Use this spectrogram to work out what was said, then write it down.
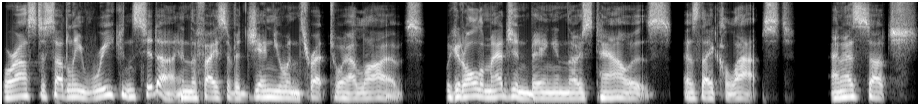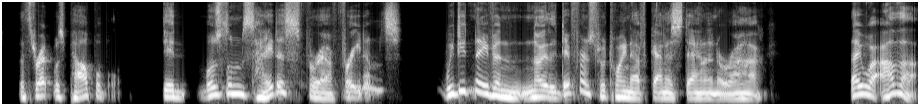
were asked to suddenly reconsider in the face of a genuine threat to our lives. We could all imagine being in those towers as they collapsed. And as such, the threat was palpable. Did Muslims hate us for our freedoms? We didn't even know the difference between Afghanistan and Iraq. They were other,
